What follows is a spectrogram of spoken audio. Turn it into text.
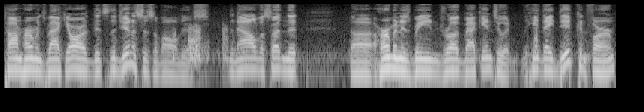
Tom Herman's backyard. That's the genesis of all this. And Now all of a sudden that uh, Herman is being drugged back into it. He, they did confirm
